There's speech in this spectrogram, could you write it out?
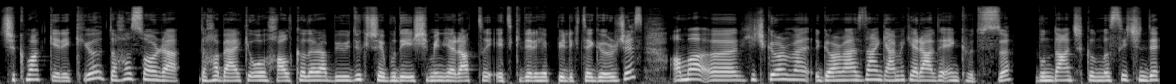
çıkmak gerekiyor. Daha sonra daha belki o halkalara büyüdükçe bu değişimin yarattığı etkileri hep birlikte göreceğiz. Ama e, hiç görme, görmezden gelmek herhalde en kötüsü. Bundan çıkılması için de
